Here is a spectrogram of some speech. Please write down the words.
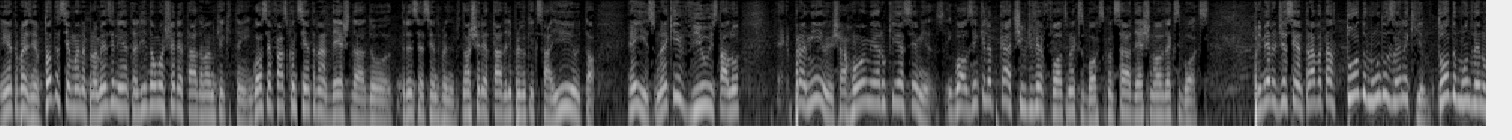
entra, por exemplo, toda semana pelo menos ele entra ali e dá uma xeretada lá no que, que tem. Igual você faz quando você entra na dash da, do 360, por exemplo. Dá uma xeretada ali para ver o que, que saiu e tal. É isso, não é que viu, instalou. Para mim, a home era o que ia ser mesmo. Igualzinho aquele aplicativo de ver foto no Xbox, quando saiu a dash nova do Xbox. Primeiro dia você entrava, tava todo mundo usando aquilo. Todo mundo vendo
